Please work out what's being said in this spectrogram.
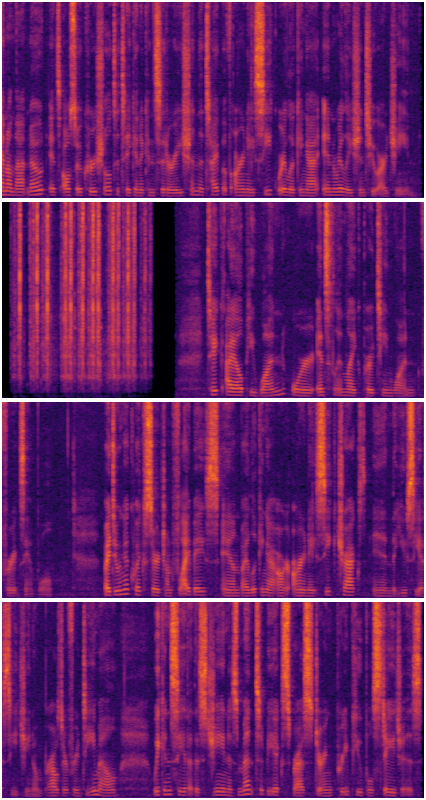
And on that note, it's also crucial to take into consideration the type of RNA-seq we're looking at in relation to our gene. Take ILP1 or insulin-like protein 1, for example. By doing a quick search on Flybase and by looking at our RNA-seq tracks in the UCSC genome browser for DMEL, we can see that this gene is meant to be expressed during prepupal stages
